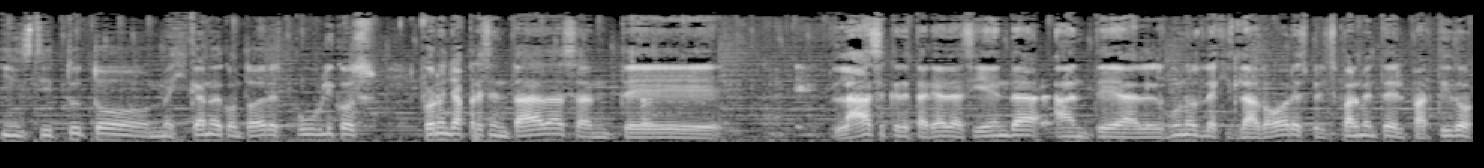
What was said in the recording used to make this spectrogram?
Instituto Mexicano de Contadores Públicos fueron ya presentadas ante la Secretaría de Hacienda, ante algunos legisladores, principalmente del partido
